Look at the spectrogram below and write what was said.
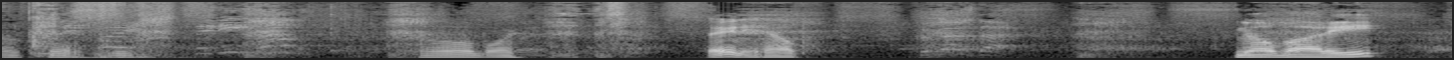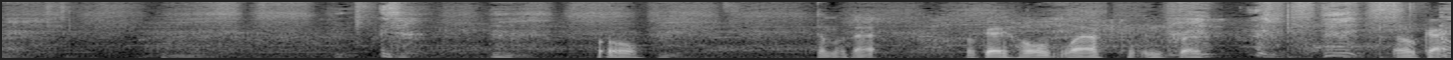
Okay. Oh, boy. They need help. Nobody. Oh. Some of that. Okay, hold left and press. Okay.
